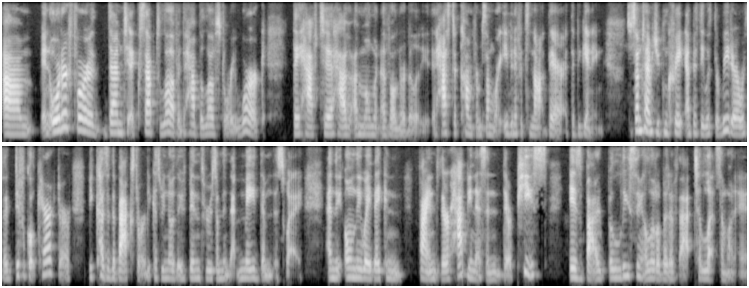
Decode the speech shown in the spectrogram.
um, in order for them to accept love and to have the love story work, they have to have a moment of vulnerability. It has to come from somewhere, even if it's not there at the beginning. So sometimes you can create empathy with the reader with a difficult character because of the backstory, because we know they've been through something that made them this way. And the only way they can find their happiness and their peace is by releasing a little bit of that to let someone in.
